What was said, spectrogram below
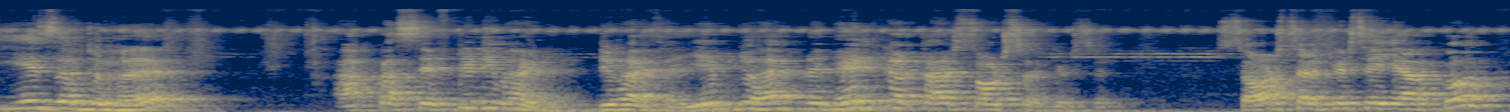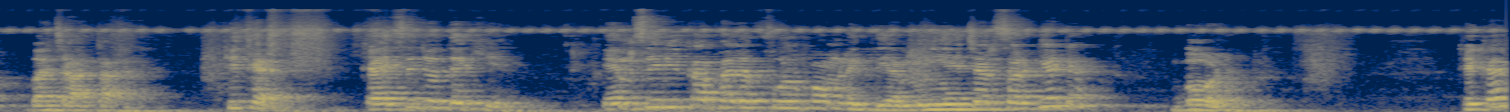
ये सब जो है, आपका सेफ्टी डिवाइड डिवाइस है। ये जो है प्रिवेंट करता है शॉर्ट सर्किट से। शॉर्ट सर्किट से ये आपको बचाता है। ठीक है? कैसे? जो देखिए एमसीबी का पहले फुल फॉर्म लिख दिया। मिनिएचर सर्किट बोर्ड ठीक है?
